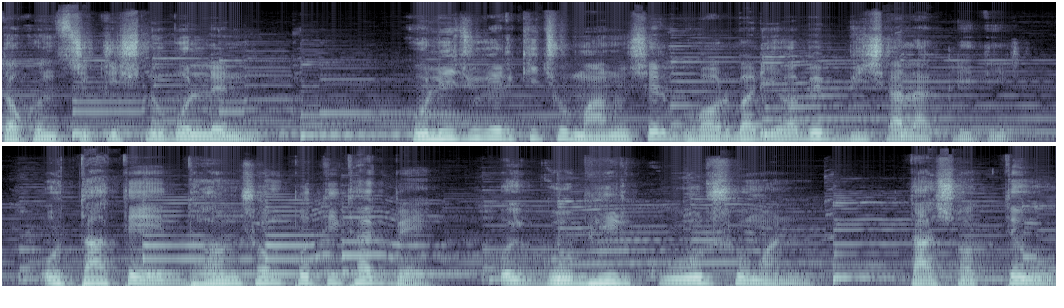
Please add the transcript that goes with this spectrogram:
তখন শ্রীকৃষ্ণ বললেন, কলিযুগের কিছু মানুষের ঘরবাড়ি হবে বিশাল আকৃতির। ও তাতে ধন সম্পত্তি থাকবে। ওই গভীর কুয়োর সমান। তা সত্ত্বেও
